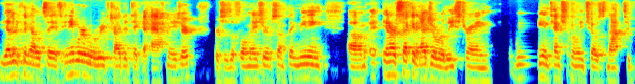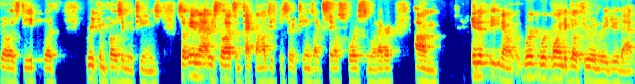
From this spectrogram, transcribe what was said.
the other thing I would say is anywhere where we've tried to take a half measure versus a full measure of something. Meaning, um, in our second agile release train, we intentionally chose not to go as deep with recomposing the teams. So in that, we still had some technology specific teams like Salesforce and whatever. Um, it is you know we're, we're going to go through and redo that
